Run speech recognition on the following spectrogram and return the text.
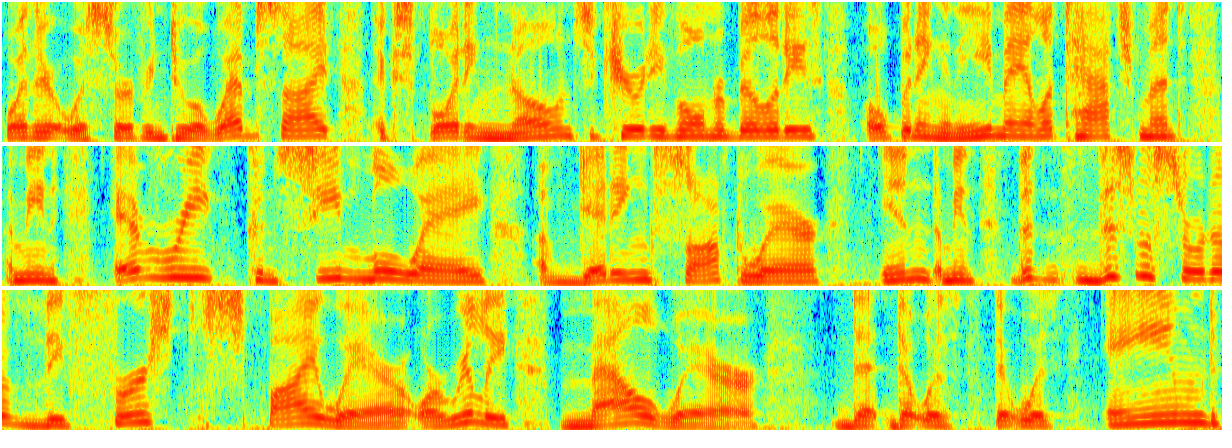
whether it was surfing to a website, exploiting known security vulnerabilities, opening an email attachment. I mean, every conceivable way of getting software in. I mean, th- this was sort of the first spyware or really malware that, that was that was aimed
